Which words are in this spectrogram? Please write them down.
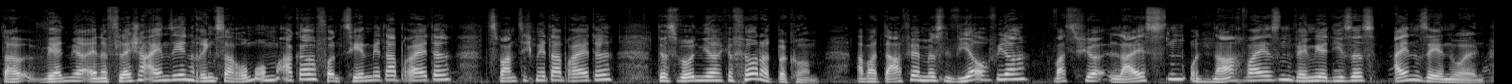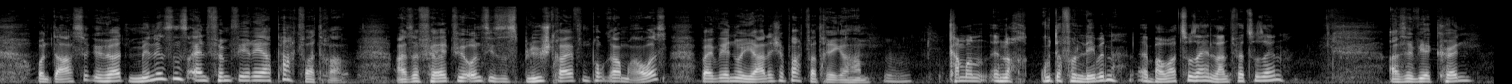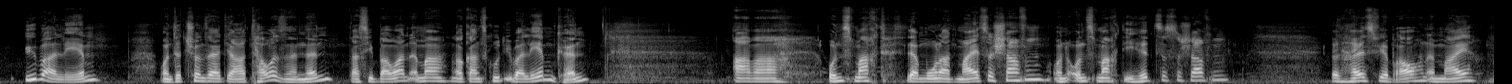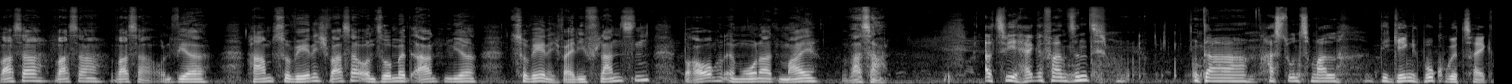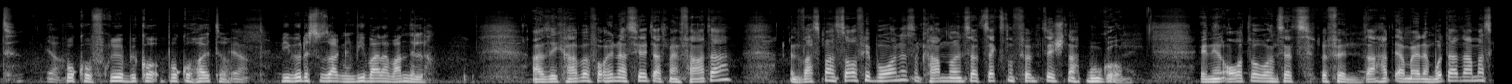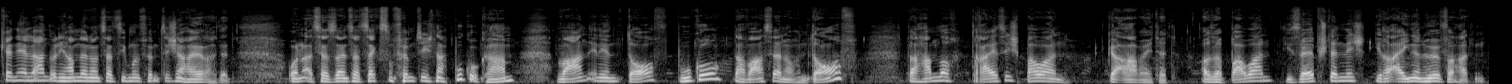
Da werden wir eine Fläche einsehen, ringsherum um den Acker von 10 Meter Breite, 20 Meter Breite. Das würden wir gefördert bekommen. Aber dafür müssen wir auch wieder was für leisten und nachweisen, wenn wir dieses einsehen wollen. Und dazu gehört mindestens ein fünfjähriger Pachtvertrag. Also fällt für uns dieses Blühstreifenprogramm raus, weil wir nur jährliche Pachtverträge haben. Mhm. Kann man noch gut davon leben, äh, Bauer zu sein, Landwirt zu sein? Also wir können überleben und das schon seit Jahrtausenden, dass die Bauern immer noch ganz gut überleben können. Aber uns macht der Monat Mai zu schaffen und uns macht die Hitze zu schaffen. Das heißt, wir brauchen im Mai Wasser, Wasser, Wasser. Und wir haben zu wenig Wasser und somit ernten wir zu wenig, weil die Pflanzen brauchen im Monat Mai Wasser. Als wir hergefahren sind, da hast du uns mal die Gegend Boko gezeigt. Ja. Boko früher, Boko, Boko heute. Ja. Wie würdest du sagen, wie war der Wandel? Also ich habe vorhin erzählt, dass mein Vater in Wassmannsdorf geboren ist und kam 1956 nach Bugo, in den Ort, wo wir uns jetzt befinden. Da hat er meine Mutter damals kennengelernt und die haben dann 1957 geheiratet. Und als er 1956 nach Bugo kam, waren in dem Dorf Bugo, da war es ja noch ein Dorf, da haben noch 30 Bauern gearbeitet. Also Bauern, die selbstständig ihre eigenen Höfe hatten.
